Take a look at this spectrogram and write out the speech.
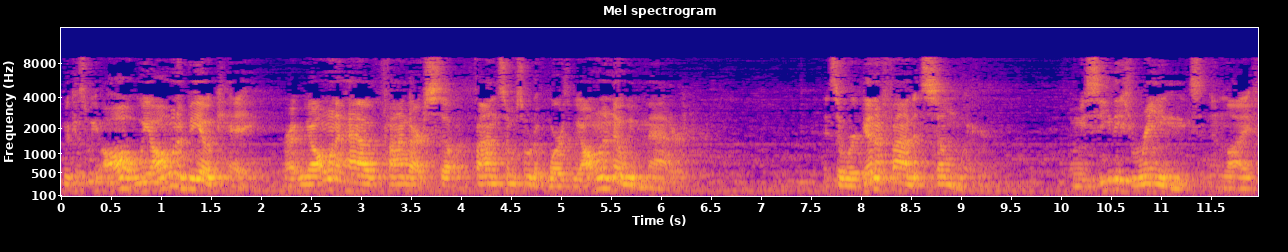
because we all, we all want to be okay. Right? We all want to have, find ourselves, find some sort of worth. We all want to know we matter. And so we're going to find it somewhere. And we see these rings in life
